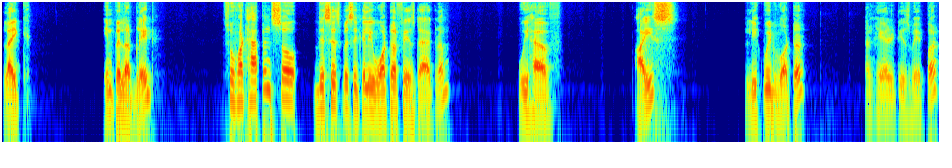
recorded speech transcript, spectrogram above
like impeller blade. So, what happens? So, this is basically water phase diagram. We have ice, liquid water and here it is vapor.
